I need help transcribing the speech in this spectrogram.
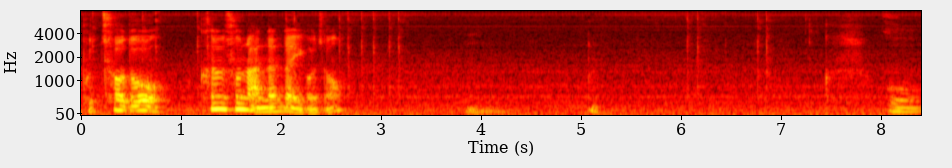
붙여도 큰 수는 안 난다 이거죠. 5,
